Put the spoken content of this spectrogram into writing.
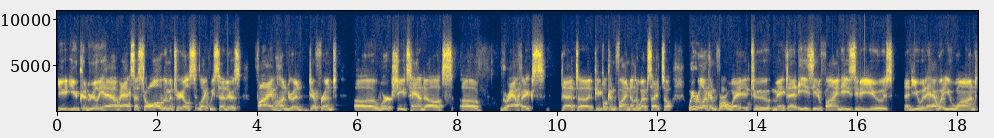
you, you could really have access to all of the materials like we said there's 500 different uh, worksheets, handouts, uh, graphics that uh, people can find on the website. So we were looking for a way to make that easy to find, easy to use, that you would have what you want,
